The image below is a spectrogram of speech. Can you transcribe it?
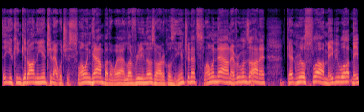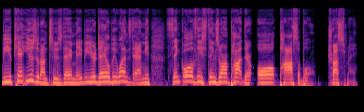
that you can get on the internet, which is slowing down. By the way, I love reading those articles. The internet's slowing down. Everyone's on it, getting real slow. Maybe we'll, maybe you can't use it on Tuesday. Maybe your day will be Wednesday. I mean, think all of these things aren't pot. They're all possible. Trust me.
